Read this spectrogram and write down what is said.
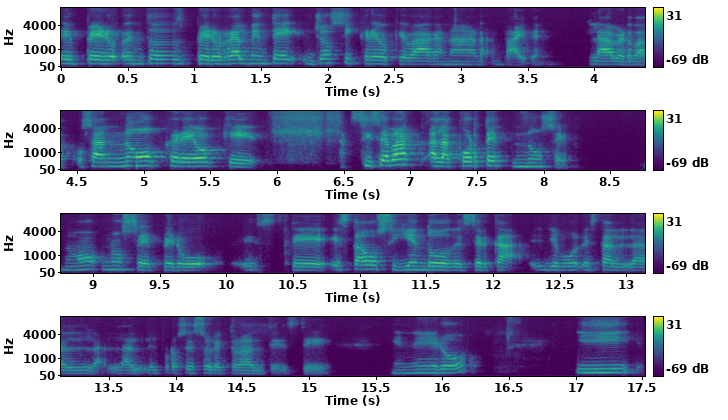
Eh, pero, entonces, pero realmente yo sí creo que va a ganar Biden, la verdad. O sea, no creo que, si se va a la corte, no sé, no, no sé, pero este, he estado siguiendo de cerca, llevo esta, el proceso electoral desde enero y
